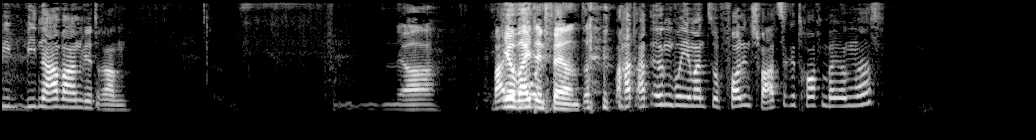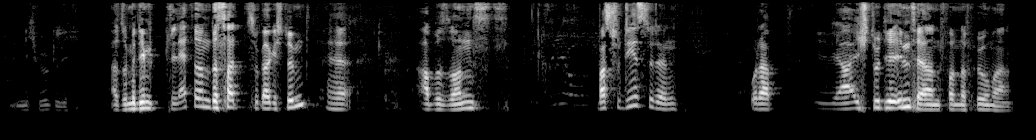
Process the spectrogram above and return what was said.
wie, wie nah waren wir dran? Ja, War hier irgendwo- weit entfernt. Hat, hat irgendwo jemand so voll ins Schwarze getroffen bei irgendwas? Nicht wirklich. Also mit dem Klettern, das hat sogar gestimmt, Ja. aber sonst, Was studierst du denn? Oder, ja, ich studiere intern von der Firma.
